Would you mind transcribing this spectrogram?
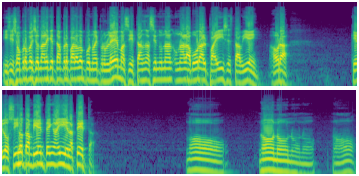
Y si son profesionales que están preparados, pues no hay problema. Si están haciendo una, una labor al país, está bien. Ahora, que los hijos también estén ahí en la teta. No, no, no, no, no, no.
